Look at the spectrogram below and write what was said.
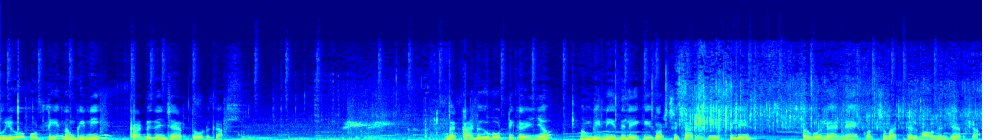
ഉലുവ പൊട്ടി. നമുക്കിനി കടുകും ചേർത്ത് കൊടുക്കാം. ഇതാ കടുക് പൊട്ടിക്കഴിഞ്ഞു. നമുക്കിനി ഇതിലേക്ക് കുറച്ച് കറിവേപ്പിലയും അതുപോലെ തന്നെ കുറച്ച് വറ്റൽമുളകും ചേർക്കാം.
